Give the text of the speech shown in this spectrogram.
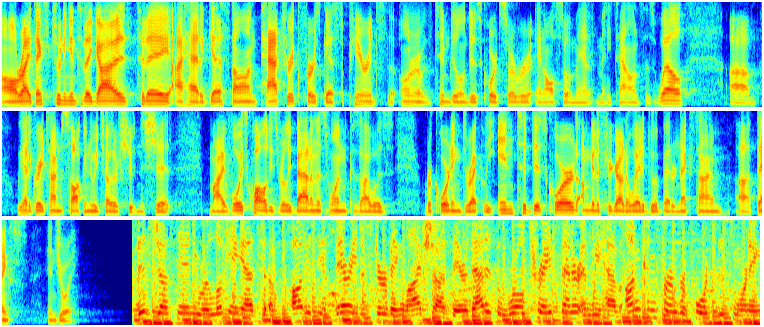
All right, thanks for tuning in today, guys. Today I had a guest on, Patrick, first guest appearance, the owner of the Tim Dillon Discord server, and also a man of many talents as well. Um, we had a great time just talking to each other, shooting the shit. My voice quality is really bad on this one because I was recording directly into Discord. I'm gonna figure out a way to do it better next time. Uh, thanks. Enjoy. This just in, you are looking at uh, obviously a very disturbing live shot there. That is the World Trade Center, and we have unconfirmed reports this morning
